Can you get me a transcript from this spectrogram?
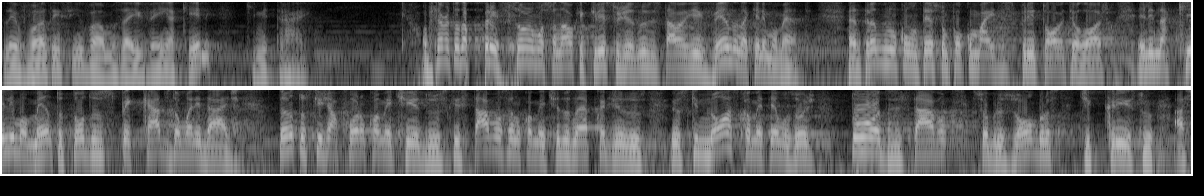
Levantem-se e vamos, aí vem aquele que me trai. Observa toda a pressão emocional que Cristo Jesus estava vivendo naquele momento. Entrando num contexto um pouco mais espiritual e teológico, ele naquele momento, todos os pecados da humanidade, tanto os que já foram cometidos, os que estavam sendo cometidos na época de Jesus e os que nós cometemos hoje, todos estavam sobre os ombros de Cristo. As,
